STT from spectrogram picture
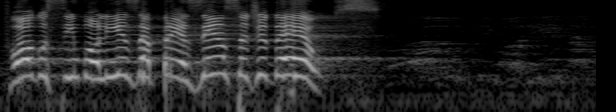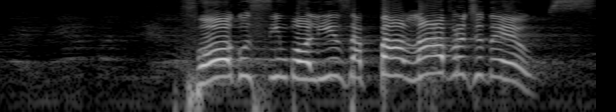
Fogo simboliza a presença de Deus. Fogo simboliza a palavra de Deus.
